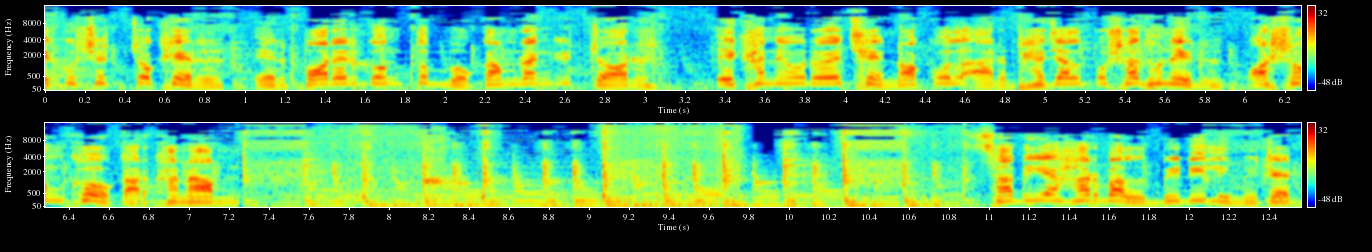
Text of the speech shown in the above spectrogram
একুশের চোখের, এর পরের গন্তব্য কামরাঙ্গীর চর। এখানেও রয়েছে নকল আর ভেজাল প্রসাধনের অসংখ্য কারখানা। Sadia herbal BD limited.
